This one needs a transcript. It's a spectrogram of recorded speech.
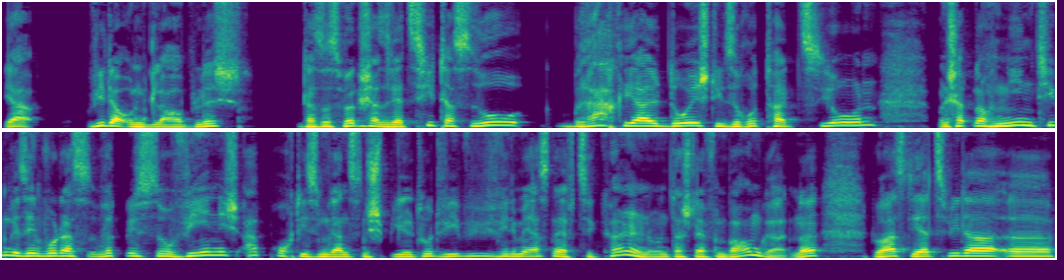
ja, wieder unglaublich. Das ist wirklich, also der zieht das so brachial durch, diese Rotation. Und ich habe noch nie ein Team gesehen, wo das wirklich so wenig Abbruch diesem ganzen Spiel tut, wie, wie, wie dem ersten FC Köln unter Steffen Baumgart. Ne? Du hast jetzt wieder, äh,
